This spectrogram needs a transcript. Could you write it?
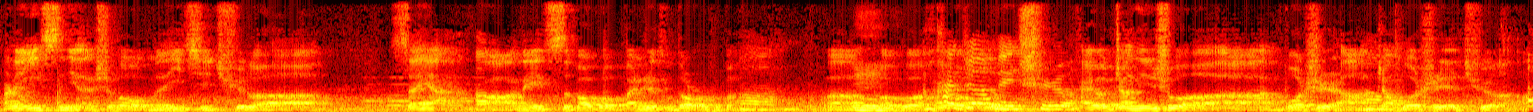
二零一四年的时候，我们一起去了三亚啊。那一次包括半只土豆是吧？嗯，包括还有他居然没吃。还有张晋硕啊博士啊，张博士也去了啊。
